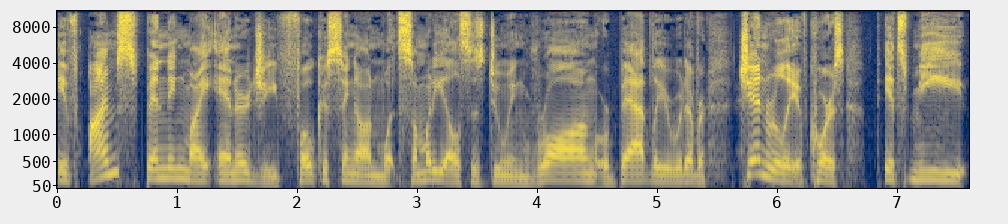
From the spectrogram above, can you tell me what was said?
if I'm spending my energy focusing on what somebody else is doing wrong or badly or whatever, generally, of course, it's me,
